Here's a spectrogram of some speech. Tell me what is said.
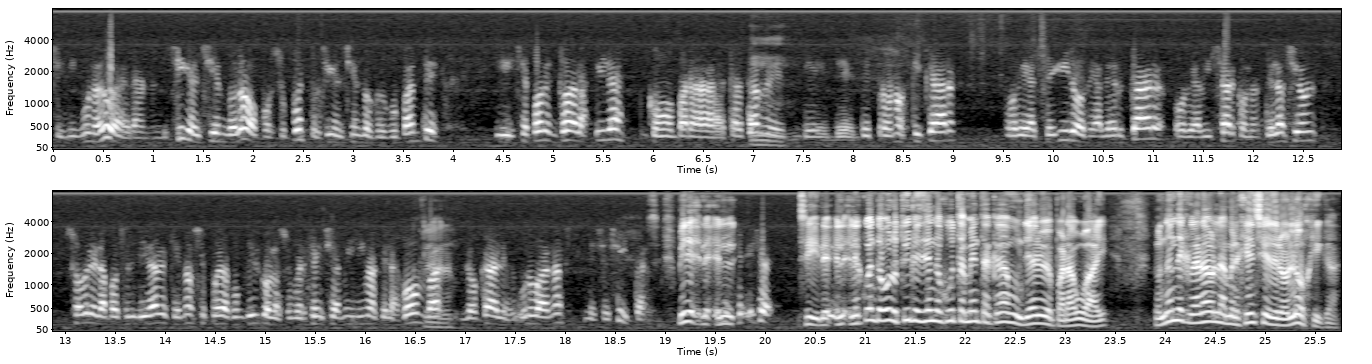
sin ninguna duda eran, siguen siéndolo, por supuesto, siguen siendo preocupantes y se ponen todas las pilas como para tratar de, mm. pronosticar o de seguir o de alertar o de avisar con antelación sobre la posibilidad de que no se pueda cumplir con la sumergencia mínima que las bombas locales, urbanas, necesitan. Mire, sí, le, cuento, bueno, estoy leyendo justamente acá un diario de Paraguay, donde han declarado la emergencia hidrológica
